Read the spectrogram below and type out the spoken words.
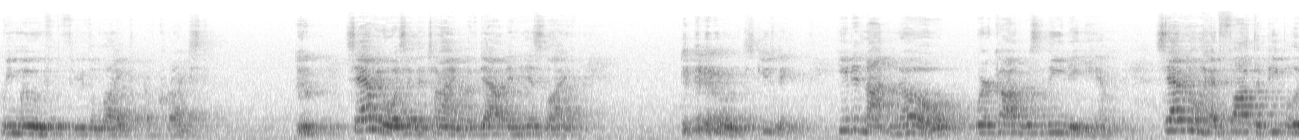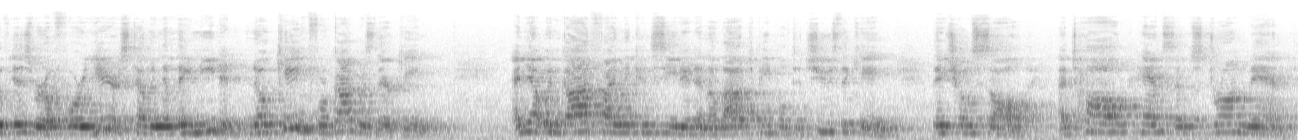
we move through the light of Christ. Samuel was in a time of doubt in his life. Excuse me. He did not know where God was leading him. Samuel had fought the people of Israel for years, telling them they needed no king, for God was their king. And yet when God finally conceded and allowed people to choose the king, they chose Saul, a tall, handsome, strong man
